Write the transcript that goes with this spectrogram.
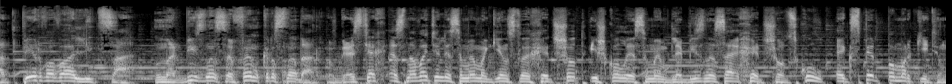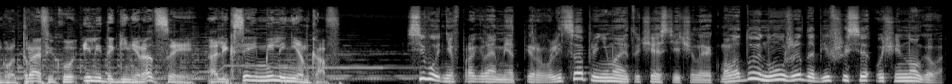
От первого лица на бизнес FM Краснодар. В гостях основатель SMM-агентства Headshot и школы SMM для бизнеса Headshot School, эксперт по маркетингу, трафику и лидогенерации Алексей Милиненков. Сегодня в программе «От первого лица» принимает участие человек молодой, но уже добившийся очень многого.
